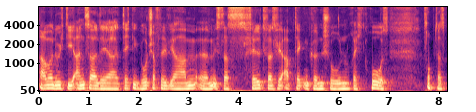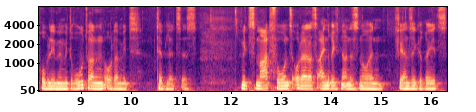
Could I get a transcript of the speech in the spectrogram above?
Aber durch die Anzahl der Technikbotschafter, die wir haben, ähm, ist das Feld, was wir abdecken können, schon recht groß. Ob das Probleme mit Routern oder mit Tablets ist, mit Smartphones oder das Einrichten eines neuen Fernsehgeräts.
